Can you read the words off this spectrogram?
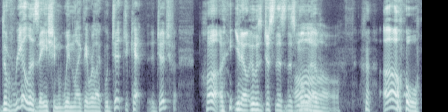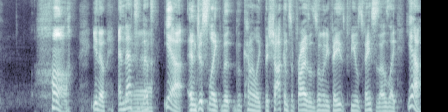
the realization when like they were like, well, judge, you can't, judge, huh? You know, it was just this this moment of, oh. Oh, huh? you know and that's Yeah. that's yeah and just like the, the kind of like the shock and surprise on so many face feels faces i was like yeah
